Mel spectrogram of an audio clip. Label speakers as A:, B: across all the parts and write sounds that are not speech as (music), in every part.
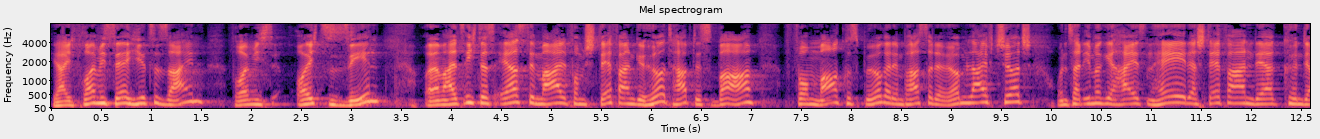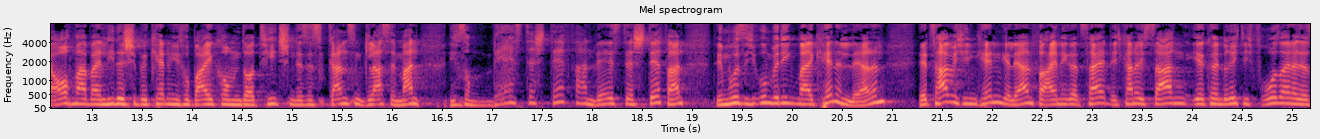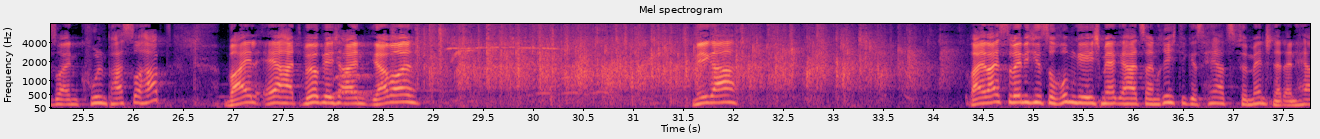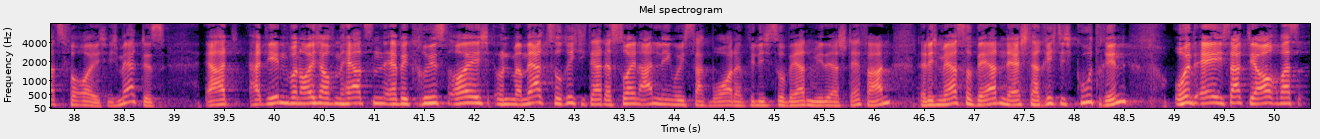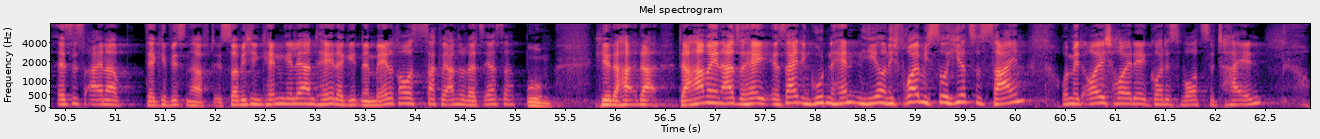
A: Ja, ich freue mich sehr, hier zu sein, freue mich, euch zu sehen. Ähm, als ich das erste Mal vom Stefan gehört habe, das war vom Markus Bürger, dem Pastor der Urban Life Church. Und es hat immer geheißen, hey, der Stefan, der könnte auch mal bei Leadership Academy vorbeikommen, dort teachen. Das ist ganz ein klasse Mann. ich so, wer ist der Stefan? Wer ist der Stefan? Den muss ich unbedingt mal kennenlernen. Jetzt habe ich ihn kennengelernt vor einiger Zeit. Ich kann euch sagen, ihr könnt richtig froh sein, dass ihr so einen coolen Pastor habt, weil er hat wirklich ein, jawohl, Mega. Weil, weißt du, wenn ich hier so rumgehe, ich merke, er hat so ein richtiges Herz für Menschen, er hat ein Herz für euch. Ich merke das. Er hat, hat jeden von euch auf dem Herzen, er begrüßt euch und man merkt so richtig, der hat das so ein Anliegen, wo ich sage, boah, da will ich so werden wie der Stefan. Da will ich mehr so werden, der ist da richtig gut drin. Und ey, ich sag dir auch was, es ist einer, der gewissenhaft ist. So habe ich ihn kennengelernt, hey, da geht eine Mail raus, zack, wer antwortet als erster? Boom. Hier, da, da, da haben wir ihn also, hey, ihr seid in guten Händen hier und ich freue mich so, hier zu sein und mit euch heute Gottes Wort zu teilen.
